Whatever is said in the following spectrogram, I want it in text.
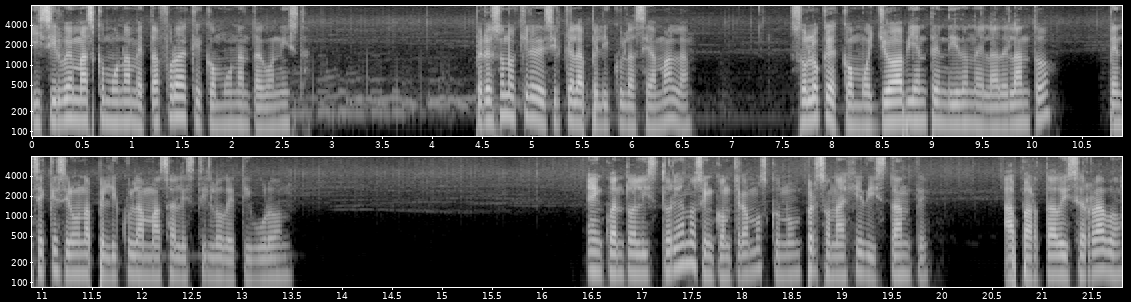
y sirve más como una metáfora que como un antagonista. Pero eso no quiere decir que la película sea mala. Solo que como yo había entendido en el adelanto, pensé que sería una película más al estilo de tiburón. En cuanto a la historia nos encontramos con un personaje distante, apartado y cerrado,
